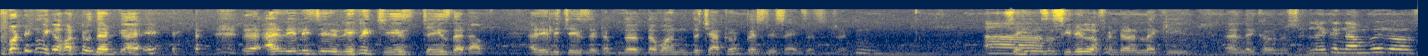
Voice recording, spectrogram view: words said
putting me onto that guy. I really, really chased, chased that up. I really chased that up. The the one, the chapter on pesticides, etc. so he was a serial offender, like he, uh, like Karuna said. Like a number of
